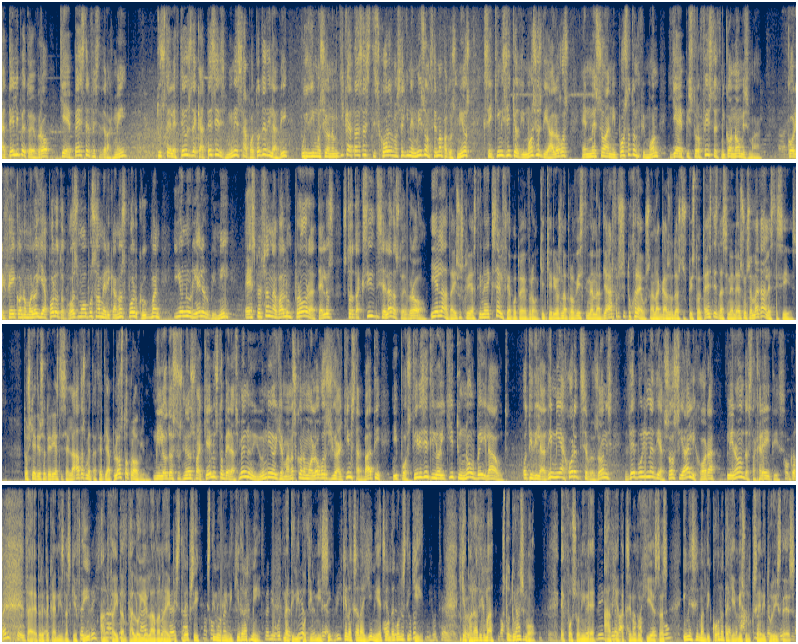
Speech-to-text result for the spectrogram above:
κατέλειπε το ευρώ και επέστρεφε στη δραχμή, τους τελευταίους 14 μήνες από τότε δηλαδή που η δημοσιονομική κατάσταση της χώρας μας έγινε μείζον θέμα παγκοσμίως, ξεκίνησε και ο δημόσιος διάλογος εν μέσω ανυπόστατων φημών για επιστροφή στο εθνικό νόμισμα. Κορυφαίοι οικονομολόγοι από όλο τον κόσμο όπως ο Αμερικανός Πολ Κρούγκμαν ή ο Νουριέλ Ρουμπινί έσπευσαν να βάλουν πρόωρα τέλος στο ταξίδι της Ελλάδας στο ευρώ. Η Ελλάδα ίσως χρειαστεί να εξέλθει από το ευρώ και κυρίως να προβεί στην αναδιάρθρωση του χρέους, αναγκάζοντας τους πιστωτές της να συνενέσουν σε μεγάλες θυσίες. Το σχέδιο σωτηρίας της Ελλάδας μεταθέτει απλώς το πρόβλημα. Μιλώντας στους νέους φακέλους τον περασμένο Ιούνιο, ο Γερμανός οικονομολόγος Ιωακίμ Σταμπάτη υποστήριζε τη λογική του no bailout. Ότι δηλαδή μια χώρα της Ευρωζώνης δεν μπορεί να διασώσει άλλη χώρα πληρώνοντας τα χρέη της. Θα έπρεπε κανείς να σκεφτεί αν θα ήταν καλό η Ελλάδα να επιστρέψει στην ελληνική δραχμή, να την υποτιμήσει και να ξαναγίνει έτσι ανταγωνιστική. Για παράδειγμα, στον τουρισμό. Εφόσον είναι άδεια τα ξενοδοχεία σας, είναι σημαντικό να τα γεμίσουν ξένοι τουρίστες.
